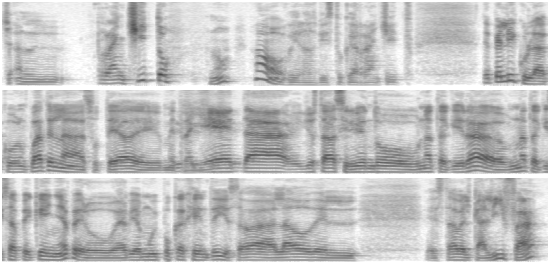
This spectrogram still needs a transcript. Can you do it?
ch- al ranchito, ¿no? No hubieras visto qué ranchito. De película, con cuate en la azotea de metralleta. Yo estaba sirviendo una taquera, una taquiza pequeña, pero había muy poca gente y estaba al lado del. Estaba el califa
